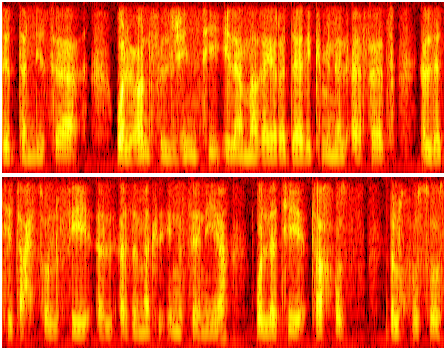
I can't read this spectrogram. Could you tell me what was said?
ضد النساء والعنف الجنسي إلى ما غير ذلك من الآفات التي تحصل في الأزمات الإنسانية والتي تخص بالخصوص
